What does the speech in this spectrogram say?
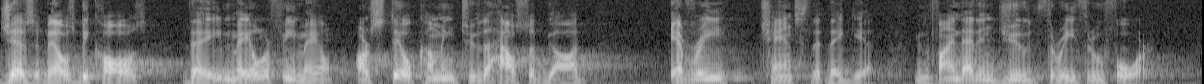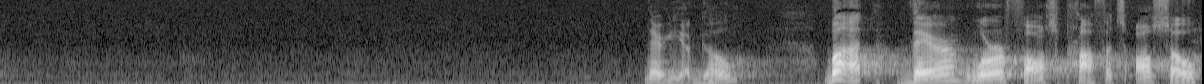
Jezebels because they, male or female, are still coming to the house of God every chance that they get. You can find that in Jude 3 through 4. There you go. But there were false prophets also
